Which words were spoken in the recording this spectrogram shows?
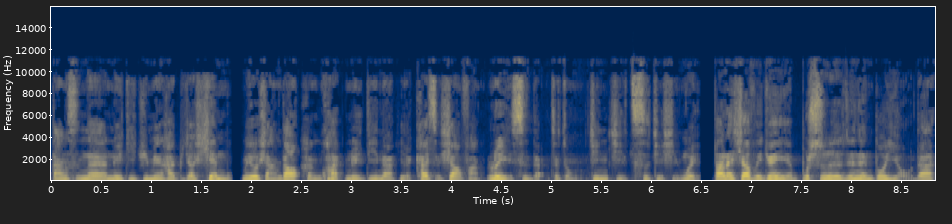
当时呢，内地居民还比较羡慕，没有想到很快内地呢也开始效仿瑞士的这种经济刺激行为。当然，消费券也不是人人都有的。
